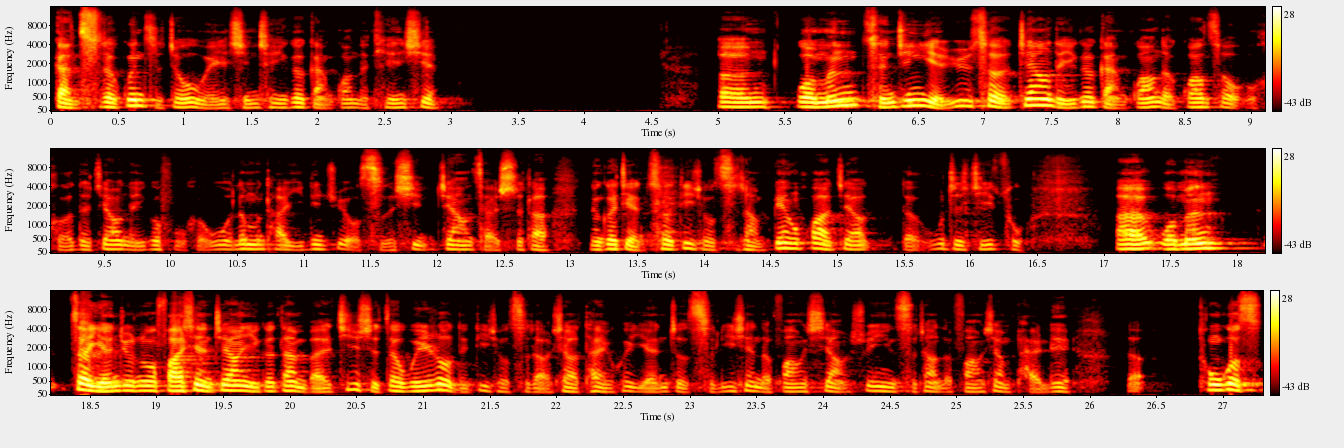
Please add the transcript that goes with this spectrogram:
感磁的棍子周围，形成一个感光的天线。嗯，我们曾经也预测这样的一个感光的光磁耦合的这样的一个复合物，那么它一定具有磁性，这样才是它能够检测地球磁场变化这样的物质基础。而我们在研究中发现，这样一个蛋白，即使在微弱的地球磁场下，它也会沿着磁力线的方向顺应磁场的方向排列。呃，通过磁。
